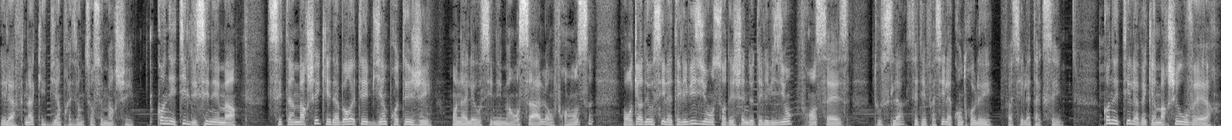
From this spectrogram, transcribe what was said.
Et la FNAC est bien présente sur ce marché. Qu'en est-il du cinéma? C'est un marché qui a d'abord été bien protégé. On allait au cinéma en salle, en France. On regardait aussi la télévision sur des chaînes de télévision françaises. Tout cela, c'était facile à contrôler, facile à taxer. Qu'en est-il avec un marché ouvert?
